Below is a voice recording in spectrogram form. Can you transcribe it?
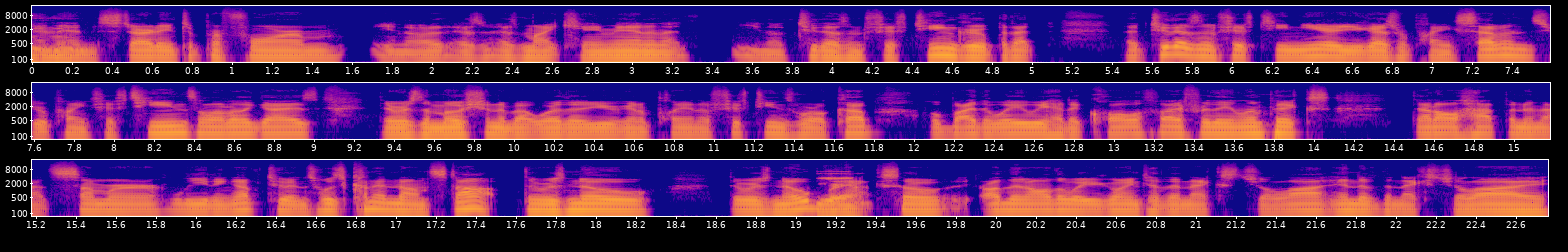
and Mhm. then starting to perform, you know, as as Mike came in and that you know 2015 group, but that that 2015 year, you guys were playing sevens, you were playing 15s. A lot of the guys, there was the motion about whether you were going to play in a 15s World Cup. Oh, by the way, we had to qualify for the Olympics. That all happened in that summer leading up to it. And so it was kind of nonstop. There was no there was no break. Yeah. So and then all the way you're going to the next July, end of the next July.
